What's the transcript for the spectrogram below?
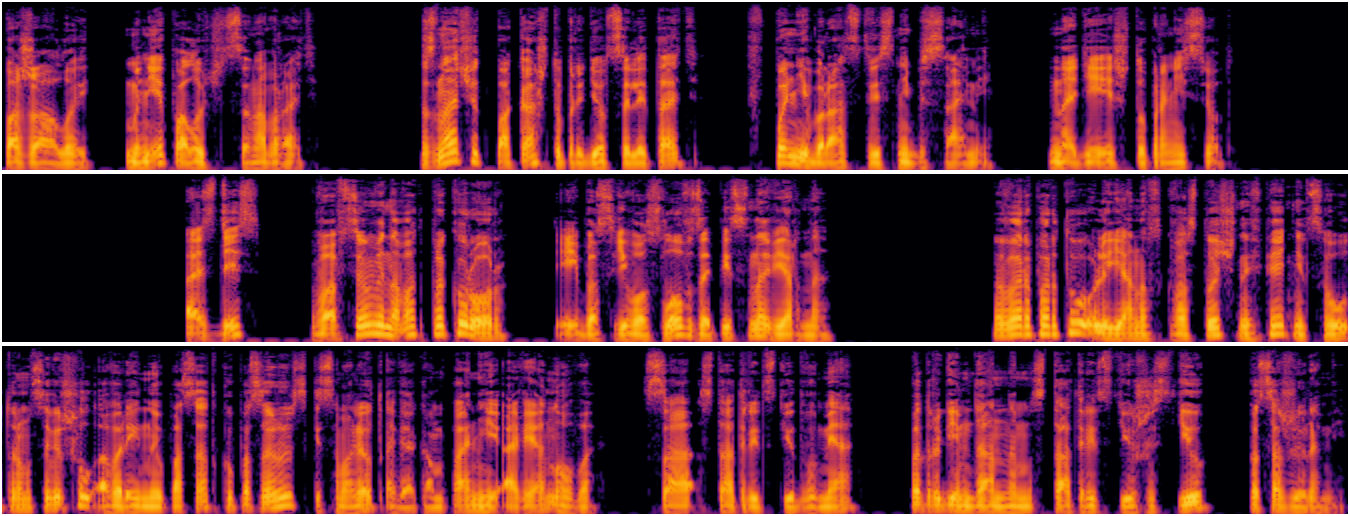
пожалуй, мне получится набрать. Значит, пока что придется летать в понебратстве с небесами, надеясь, что пронесет. А здесь во всем виноват прокурор, ибо с его слов записано верно. В аэропорту Ульяновск-Восточный в пятницу утром совершил аварийную посадку пассажирский самолет авиакомпании «Авианова» со 132, по другим данным, 136 пассажирами.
